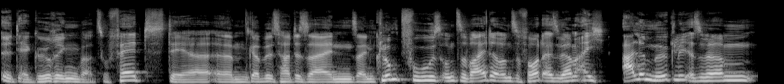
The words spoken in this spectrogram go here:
Äh, der Göring war zu fett, der ähm, Goebbels hatte seinen, seinen Klumpfuß und so weiter und so fort. Also wir haben eigentlich alle möglich, also wir haben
